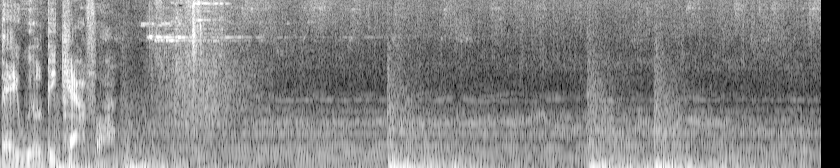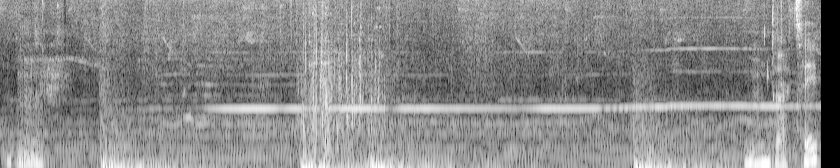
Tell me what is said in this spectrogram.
They will be careful. Mm, That's it.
